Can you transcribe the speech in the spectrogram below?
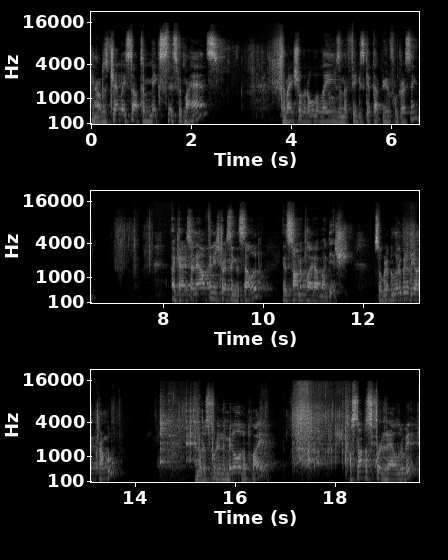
Now I'll just gently start to mix this with my hands to make sure that all the leaves and the figs get that beautiful dressing. Okay, so now I've finished dressing the salad it's time to plate up my dish. So I'll grab a little bit of the oat crumble and I'll just put it in the middle of the plate. I'll start to spread it out a little bit.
